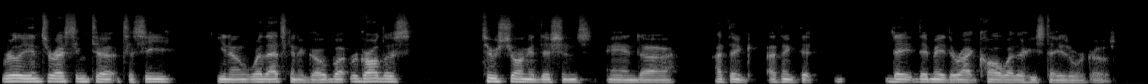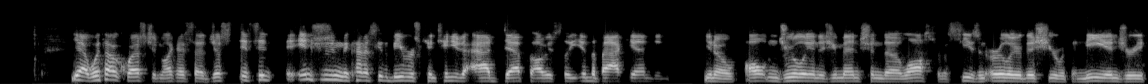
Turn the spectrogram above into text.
really interesting to to see, you know, where that's going to go. But regardless, two strong additions, and uh, I think I think that they they made the right call whether he stays or goes. Yeah, without question. Like I said, just it's interesting to kind of see the Beavers continue to add depth, obviously in the back end, and you know Alton Julian, as you mentioned, uh, lost for the season earlier this year with a knee injury.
